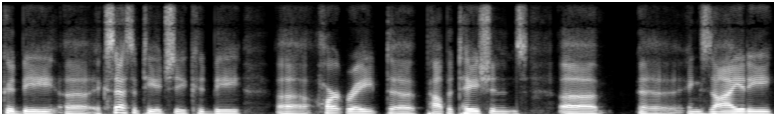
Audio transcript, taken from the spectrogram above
could be uh, excessive THC could be uh, heart rate uh, palpitations, uh, uh, anxiety,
